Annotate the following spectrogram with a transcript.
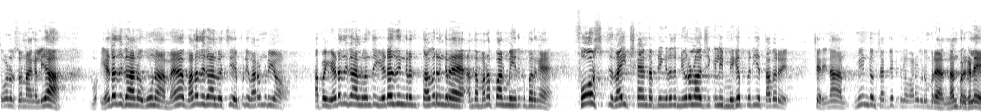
தோழர் சொன்னாங்க இல்லையா? இடது காலை ஊனாமல் வலது கால் வச்சு எப்படி வர முடியும்? அப்போ இடது கால் வந்து இடதுங்கிறது தவறுங்கிற அந்த மனப்பான்மை இருக்கு பாருங்க. ஃபோர்ஸ்ட் ரைட் ஹேண்ட் அப்படிங்கிறது நியூரலாஜிக்கலி மிகப்பெரிய தவறு. சரி நான் மீண்டும் சப்ஜெக்டுக்குள்ளே வர விரும்புகிறேன் நண்பர்களே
